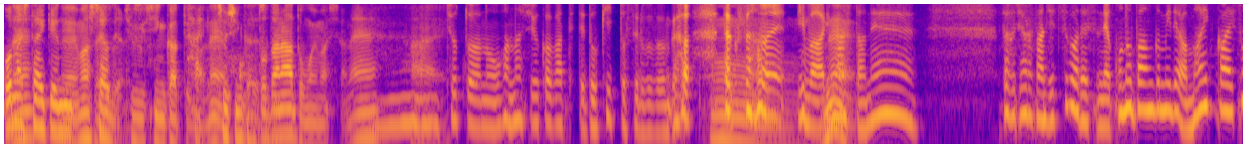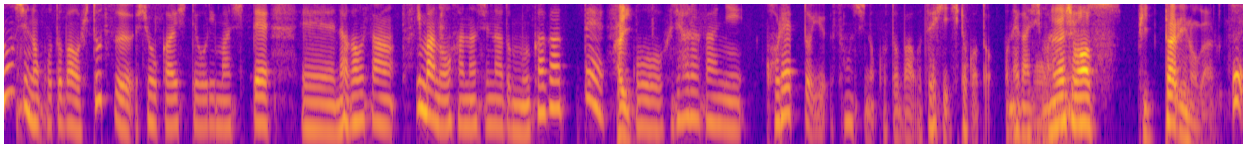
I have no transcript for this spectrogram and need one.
同じ体験しちゃうじゃないですか。心化っていうのはね、はい中心化本当だなと思いましたね。はいちょっとあのお話伺っててドキッとする部分がたくさん今ありましたね。さあ藤原さん実はですねこの番組では毎回孫子の言葉を一つ紹介しておりまして、えー、長尾さん今のお話なども伺って、はいこう藤原さんにこれという孫子の言葉をぜひ一言お願いします。お願いします。ぴったりのがあるんですよ。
